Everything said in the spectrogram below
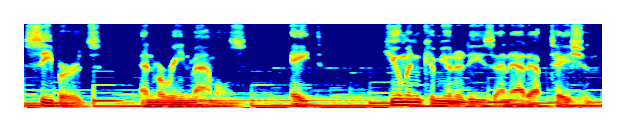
seabirds, and marine mammals. 8. Human communities and adaptation.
